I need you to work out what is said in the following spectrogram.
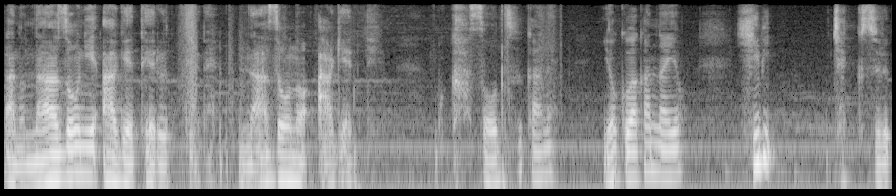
あの謎に上げてるっていうね。謎の上げっていう。もう仮想通貨ね。よくわかんないよ。日々チェックする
